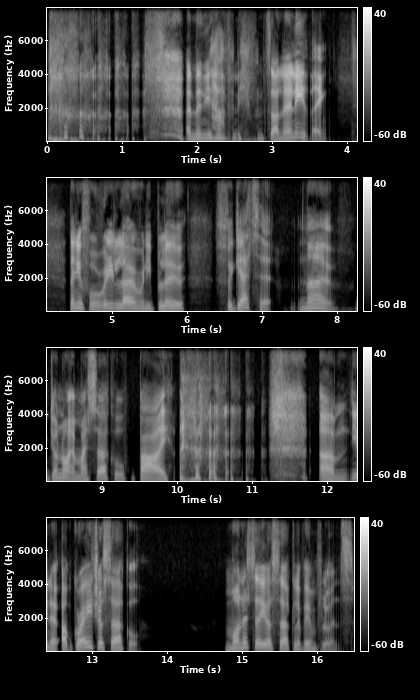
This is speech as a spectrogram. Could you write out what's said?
and then you haven't even done anything. Then you feel really low and really blue. Forget it. No, you're not in my circle. Bye. um, you know, upgrade your circle. Monitor your circle of influence.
